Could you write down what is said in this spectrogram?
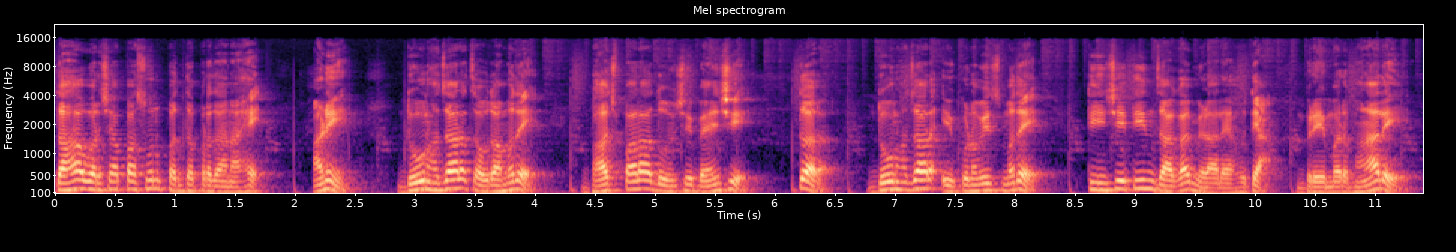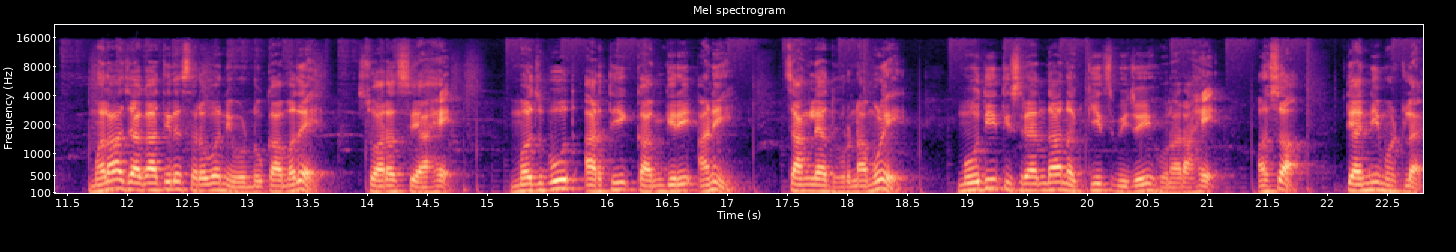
दहा वर्षापासून पंतप्रधान आहे आणि दोन हजार चौदामध्ये भाजपाला दोनशे ब्याऐंशी तर दोन हजार एकोणवीसमध्ये तीनशे तीन जागा मिळाल्या होत्या. ब्रेमर म्हणाले मला जगातील सर्व निवडणुकामध्ये स्वारस्य आहे. मजबूत आर्थिक कामगिरी आणि चांगल्या धोरणामुळे मोदी तिसऱ्यांदा नक्कीच विजयी होणार आहे असं त्यांनी म्हटलंय.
